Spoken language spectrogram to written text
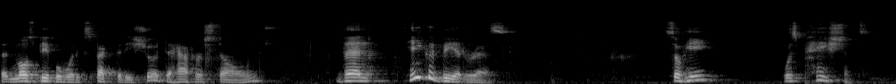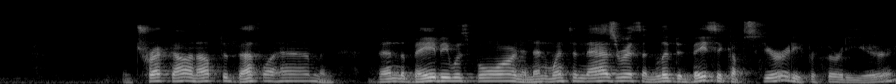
that most people would expect that he should to have her stoned, then he could be at risk. So he was patient and trekked on up to Bethlehem and then the baby was born and then went to Nazareth and lived in basic obscurity for 30 years.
